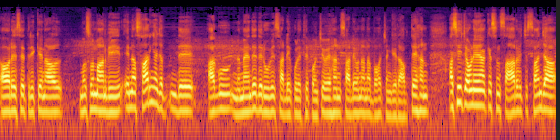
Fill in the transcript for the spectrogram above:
ਔਰ ਇਸੇ ਤਰੀਕੇ ਨਾਲ ਮੁਸਲਮਾਨ ਵੀਰ, ਇਹਨਾਂ ਸਾਰੀਆਂ ਜ- ਦੇ ਆਗੂ ਨੁਮਾਇੰਦੇ ਦੇ ਰੂਪ ਵਿੱਚ ਸਾਡੇ ਕੋਲ ਇੱਥੇ ਪਹੁੰਚੇ ਹੋਏ ਹਨ। ਸਾਡੇ ਉਹਨਾਂ ਨਾਲ ਬਹੁਤ ਚੰਗੇ ਰਾਬਤੇ ਹਨ। ਅਸੀਂ ਚਾਹੁੰਦੇ ਹਾਂ ਕਿ ਸੰਸਾਰ ਵਿੱਚ ਸਾਂਝਾ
